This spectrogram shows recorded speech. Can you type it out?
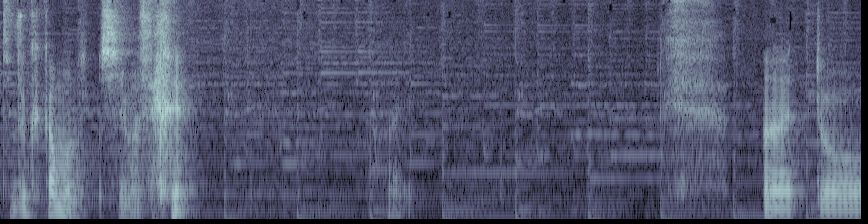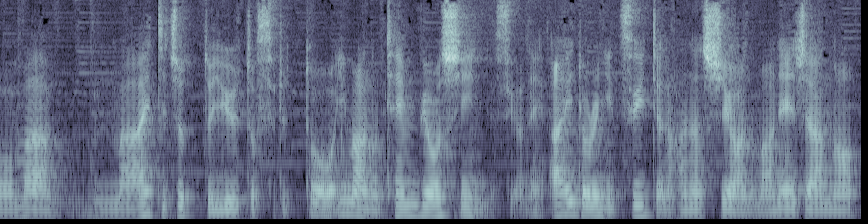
続くかもしれません はい。えっと、まあ、まあ、あえてちょっと言うとすると、今の点描シーンですよね。アイドルについての話をあのマネージャーの、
